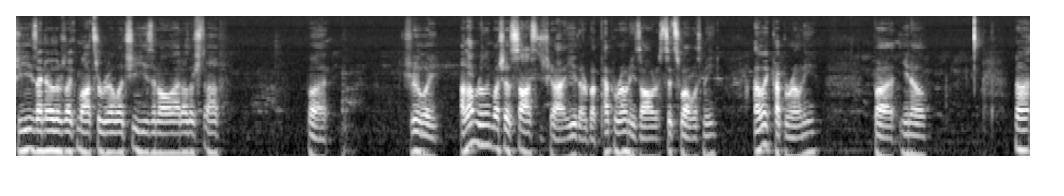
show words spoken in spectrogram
Cheese. I know there's like mozzarella cheese and all that other stuff. But really, I'm not really much of a sausage guy either, but pepperoni's all sits well with me. I like pepperoni, but you know, not.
